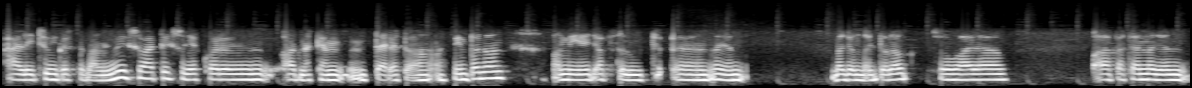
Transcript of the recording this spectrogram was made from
állítsunk össze valami műsort, és hogy akkor ad nekem teret a, a színpadon, ami egy abszolút nagyon, nagyon nagy dolog, szóval alapvetően nagyon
